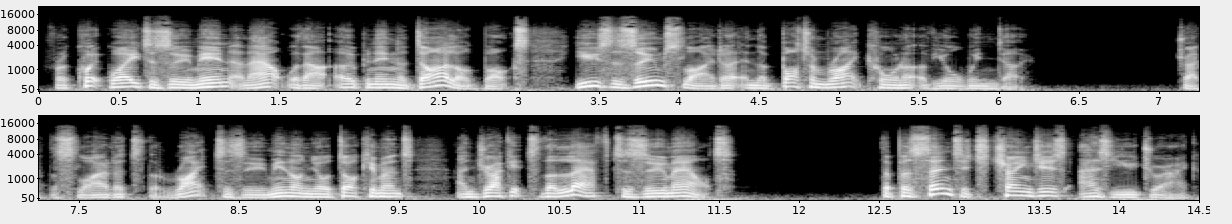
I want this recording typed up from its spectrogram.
For a quick way to zoom in and out without opening a dialog box, use the zoom slider in the bottom right corner of your window. Drag the slider to the right to zoom in on your document and drag it to the left to zoom out. The percentage changes as you drag.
